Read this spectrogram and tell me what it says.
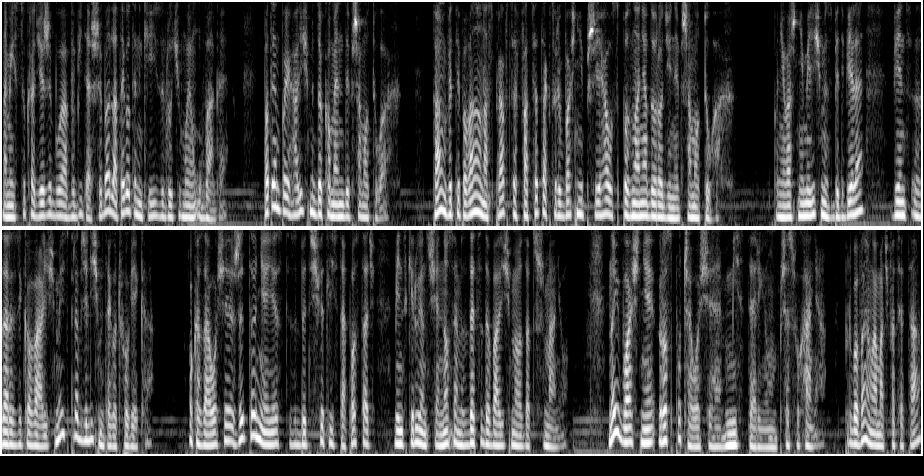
Na miejscu kradzieży była wybita szyba, dlatego ten kij zwrócił moją uwagę. Potem pojechaliśmy do komendy w Szamotułach. Tam wytypowano na sprawcę faceta, który właśnie przyjechał z Poznania do rodziny w Szamotułach. Ponieważ nie mieliśmy zbyt wiele, więc zaryzykowaliśmy i sprawdziliśmy tego człowieka. Okazało się, że to nie jest zbyt świetlista postać, więc kierując się nosem zdecydowaliśmy o zatrzymaniu. No i właśnie rozpoczęło się misterium przesłuchania. Próbowałem łamać faceta,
